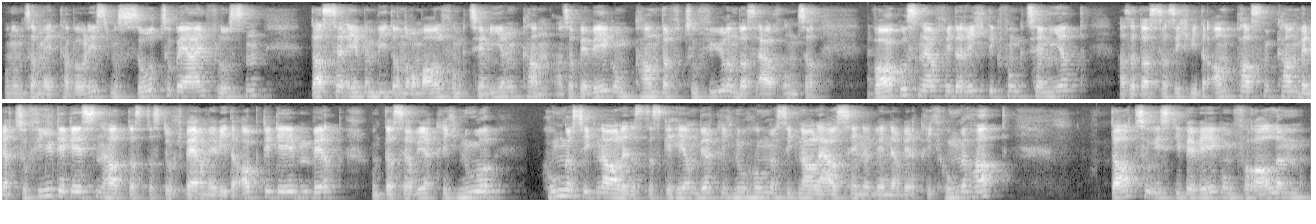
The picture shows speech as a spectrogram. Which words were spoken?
und unser Metabolismus so zu beeinflussen, dass er eben wieder normal funktionieren kann. Also Bewegung kann dazu führen, dass auch unser Vagusnerv wieder richtig funktioniert, also dass er sich wieder anpassen kann, wenn er zu viel gegessen hat, dass das durch Wärme wieder abgegeben wird und dass er wirklich nur Hungersignale, dass das Gehirn wirklich nur Hungersignale aussendet, wenn er wirklich Hunger hat. Dazu ist die Bewegung vor allem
